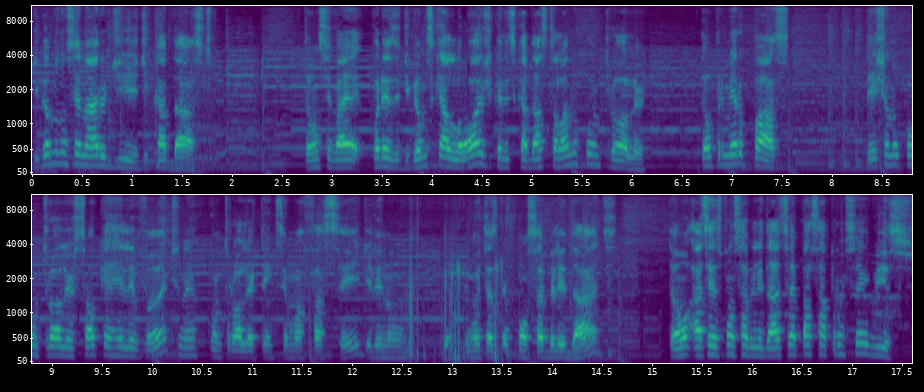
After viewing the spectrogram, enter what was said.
digamos um cenário de, de cadastro. Então você vai, por exemplo, digamos que a lógica desse cadastro está lá no controller. Então o primeiro passo, deixa no controller só o que é relevante, né? O controller tem que ser uma facade, ele não tem muitas responsabilidades. Então as responsabilidades vai passar para um serviço.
